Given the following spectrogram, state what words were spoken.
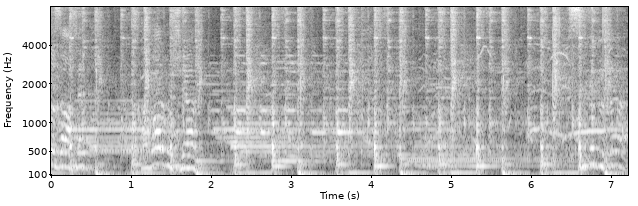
da zaten. Ha varmış ya. Sıkı tut ha.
